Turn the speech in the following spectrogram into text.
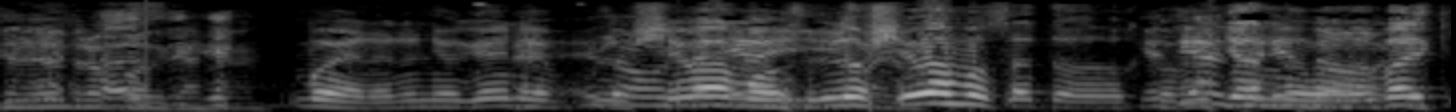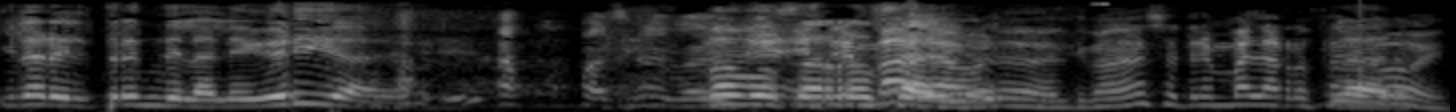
en el otro podcast. que- ¿no? Bueno, el año que viene Eh, eso lo me llevamos, gustaría y, lo bueno. llevamos a todos. Que saliendo- va a alquilar el tren de la alegría. Vamos El a bala, Rosario. boludo. Cuando haya tren bala a Rosario Claro. voy.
